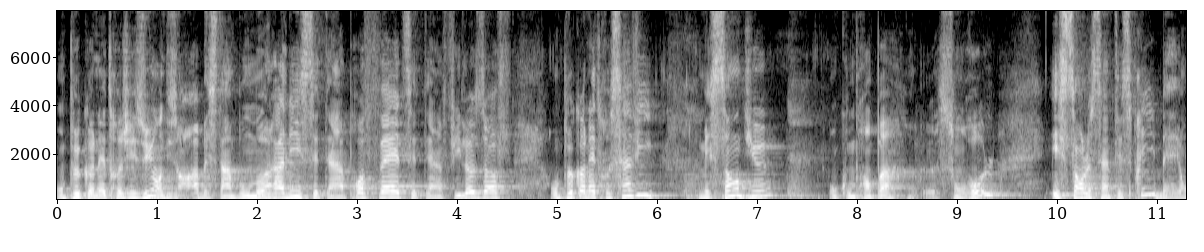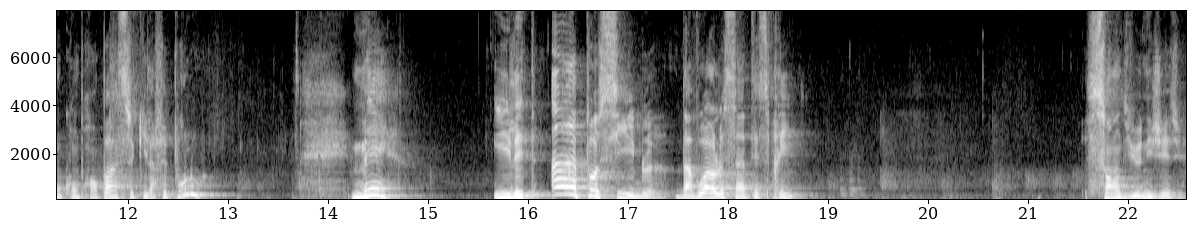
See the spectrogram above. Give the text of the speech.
On peut connaître Jésus en disant Ah, ben c'était un bon moraliste, c'était un prophète, c'était un philosophe. On peut connaître sa vie, mais sans Dieu, on ne comprend pas euh, son rôle. Et sans le Saint-Esprit, ben, on ne comprend pas ce qu'il a fait pour nous. Mais il est impossible d'avoir le Saint-Esprit sans Dieu ni Jésus.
